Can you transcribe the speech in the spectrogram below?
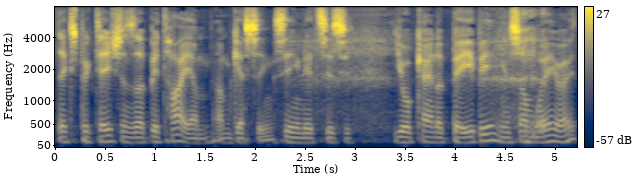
the expectations are a bit high. I'm, I'm guessing, seeing it's, it's your kind of baby in some way, right?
